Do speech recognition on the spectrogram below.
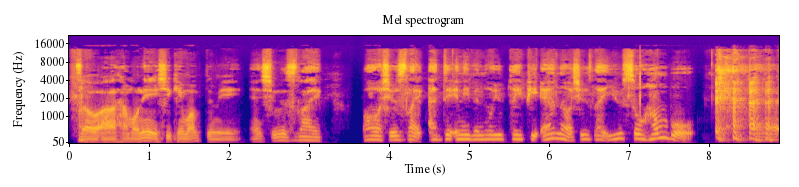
so uh, Harmony, she came up to me and she was like, "Oh, she was like, I didn't even know you play piano." She was like, "You so humble." yeah,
